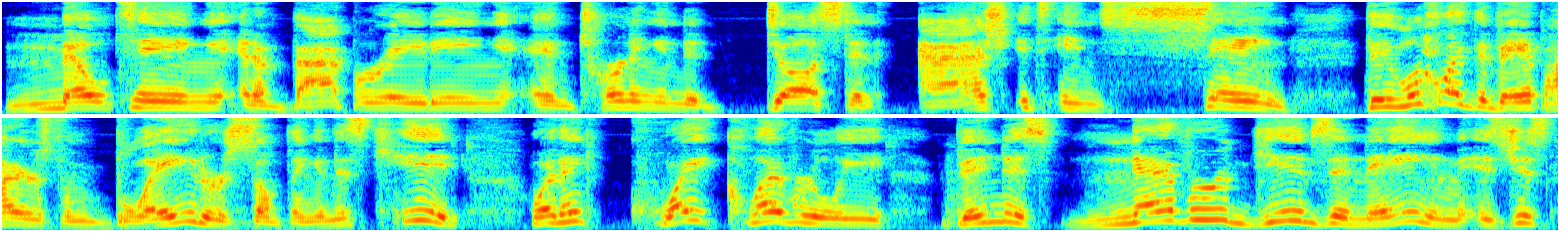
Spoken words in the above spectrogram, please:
melting and evaporating and turning into dust and ash. It's insane. They look like the vampires from Blade or something. And this kid, who I think quite cleverly, Bendis never gives a name, is just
